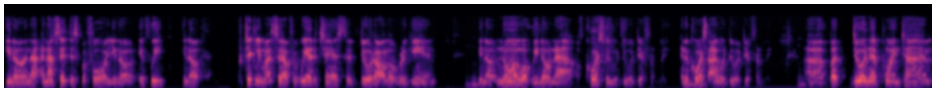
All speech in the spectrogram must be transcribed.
you know, and I, and I've said this before. You know, if we you know particularly myself, if we had a chance to do it all over again, mm-hmm. you know, knowing what we know now, of course we would do it differently. And of mm-hmm. course I would do it differently. Mm-hmm. Uh, but during that point in time,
